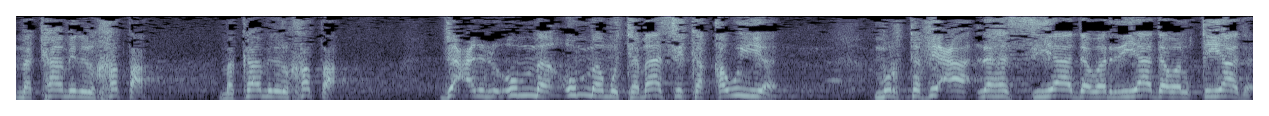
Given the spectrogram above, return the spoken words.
مكامن الخطأ مكامن الخطأ. جعل الأمة أمة متماسكة قوية مرتفعة لها السيادة والريادة والقيادة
